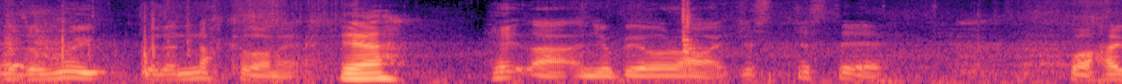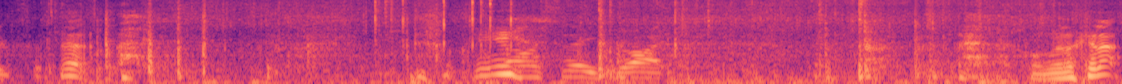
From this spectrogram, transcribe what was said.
There's a root with a knuckle on it. yeah. Hit that and you'll be all right. Just, just here. Well, hopefully. Nicely, right. What are we looking at?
